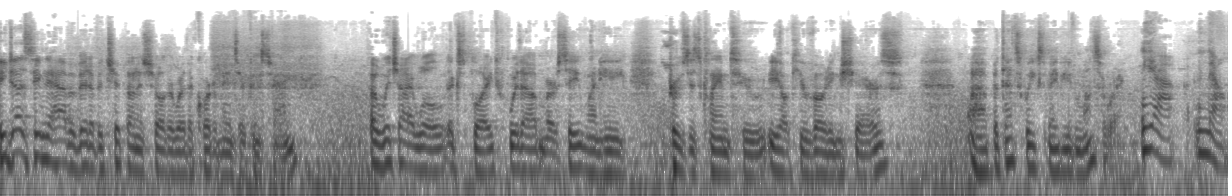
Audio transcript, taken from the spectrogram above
He does seem to have a bit of a chip on his shoulder where the Quartermaines are concerned, which I will exploit without mercy when he proves his claim to ELQ voting shares. Uh, but that's weeks, maybe even months away. Yeah, no.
